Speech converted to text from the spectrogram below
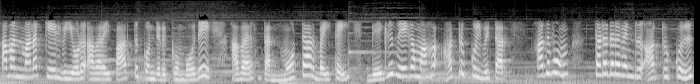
அவன் மனக்கேள்வியோடு அவரை பார்த்து கொண்டிருக்கும் போதே அவர் தன் மோட்டார் பைக்கை வெகு வேகமாக ஆற்றுக்குள் விட்டார். அதுவும் தடதடவென்று ஆற்றுக்குள்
